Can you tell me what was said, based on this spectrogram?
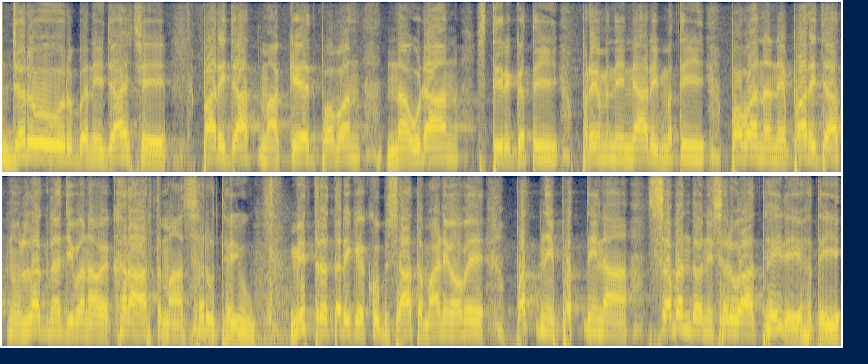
જરૂર બની જાય છે. પારિજાતમાં કેદ, પવન, ન ઉડાન, સ્થિર ગતિ, પ્રેમની ન્યારી મતી પવન અને પારિજાતનું લગ્ન જીવન હવે ખરા અર્થમાં શરૂ થયું. મિત્ર તરીકે ખૂબ સાથ માણ્યો. હવે પત્ની પત્નીના સંબંધોની શરૂઆત થઈ રહી હતી.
